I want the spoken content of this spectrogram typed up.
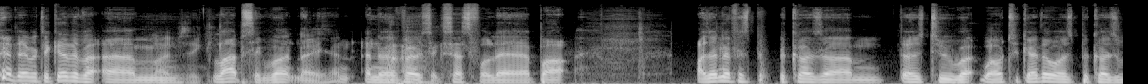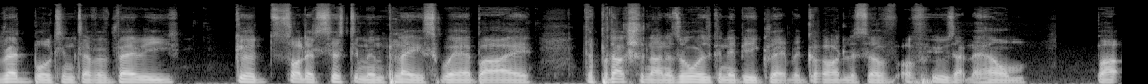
they were together at um, Leipzig. Leipzig. weren't they? And, and they were very successful there. But I don't know if it's because um, those two work well together, or it's because Red Bull seems to have a very good, solid system in place whereby the production line is always going to be great, regardless of, of who's at the helm. But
